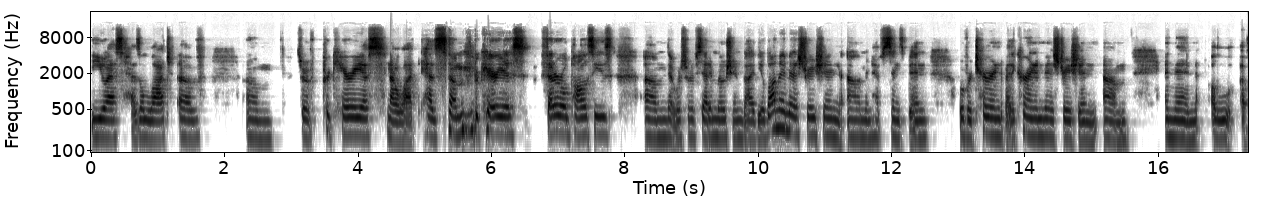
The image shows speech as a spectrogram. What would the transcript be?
the U.S. has a lot of um, sort of precarious, not a lot, has some precarious federal policies um, that were sort of set in motion by the Obama administration um, and have since been overturned by the current administration. Um, and then a, a,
